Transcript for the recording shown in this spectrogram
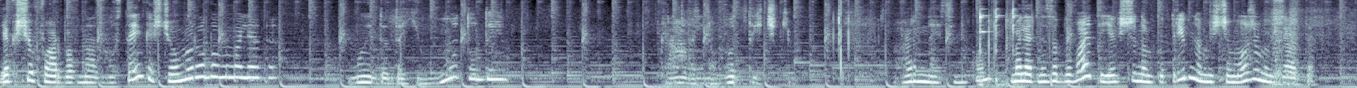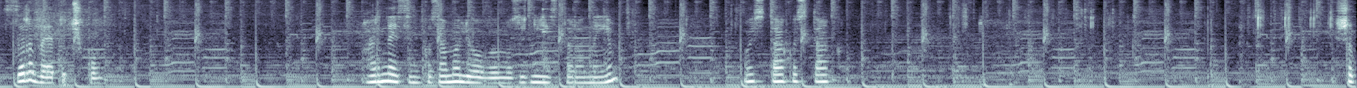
Якщо фарба в нас густенька, що ми робимо малята? Ми додаємо туди правильно водички. Гарнесенько. Малят, не забувайте, якщо нам потрібно, ми ще можемо взяти серветочку. Гарнесенько замальовуємо з однієї сторони. Ось так, ось так. Щоб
